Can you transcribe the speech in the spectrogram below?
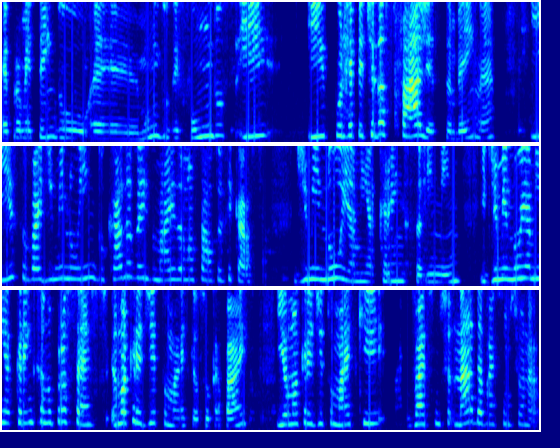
é, prometendo é, mundos e fundos, e, e por repetidas falhas também, né? E isso vai diminuindo cada vez mais a nossa autoeficácia. Diminui a minha crença em mim e diminui a minha crença no processo. Eu não acredito mais que eu sou capaz e eu não acredito mais que vai nada vai funcionar.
